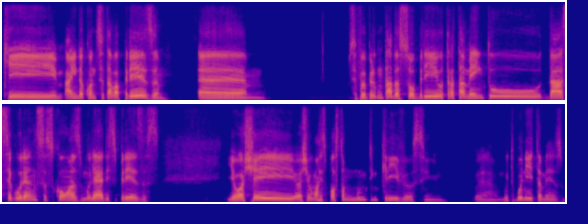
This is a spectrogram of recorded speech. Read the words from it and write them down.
que ainda quando você estava presa, é, você foi perguntada sobre o tratamento das seguranças com as mulheres presas. E eu achei, eu achei uma resposta muito incrível, assim, é, muito bonita mesmo.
